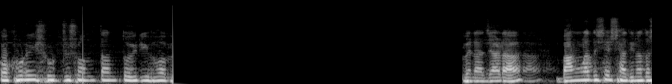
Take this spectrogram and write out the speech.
কখনোই সূর্য সন্তান তৈরি হবে না যারা বাংলাদেশের স্বাধীনতা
